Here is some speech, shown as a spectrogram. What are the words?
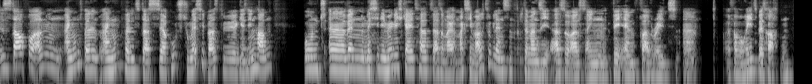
ist auch vor allem ein Umfeld, ein Umfeld, das sehr gut zu Messi passt, wie wir gesehen haben. Und äh, wenn Messi die Möglichkeit hat, also ma maximal zu glänzen, sollte man sie also als ein WM-Favorit äh, Favorit betrachten.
